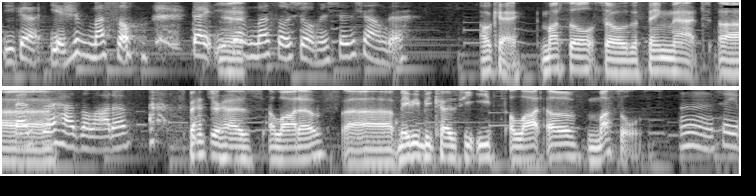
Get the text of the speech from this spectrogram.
一个也是 mussel，但一个 muscle 是我们身上的。Yeah. Okay, muscle. So the thing that uh, Spencer has a lot of. Spencer has a lot of. Uh, maybe because he eats a lot of mussels. 嗯，所以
